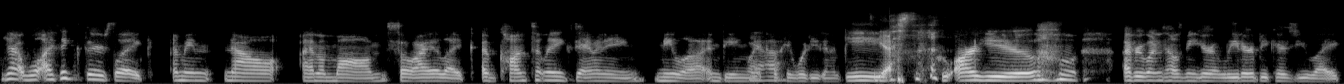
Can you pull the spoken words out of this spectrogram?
Yeah, well, I think there's like, I mean, now I'm a mom, so I like I'm constantly examining Mila and being like, yeah. okay, what are you gonna be? Yes. Who are you? Everyone tells me you're a leader because you like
